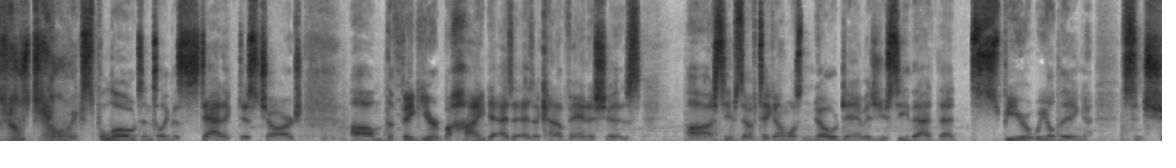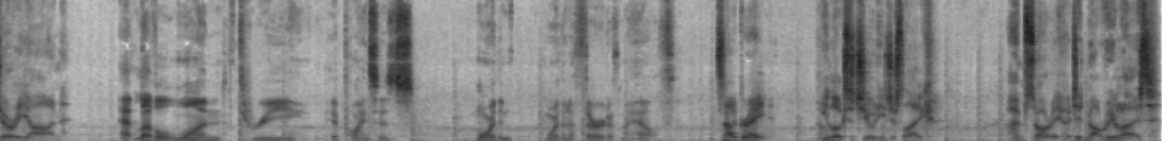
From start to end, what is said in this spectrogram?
explodes into like this static discharge. Um, the figure behind it, as it, as it kind of vanishes, uh, seems to have taken almost no damage. You see that that spear wielding centurion. At level one, three hit points is more than more than a third of my health. It's not great. He looks at you and he's just like, I'm sorry, I did not realize.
